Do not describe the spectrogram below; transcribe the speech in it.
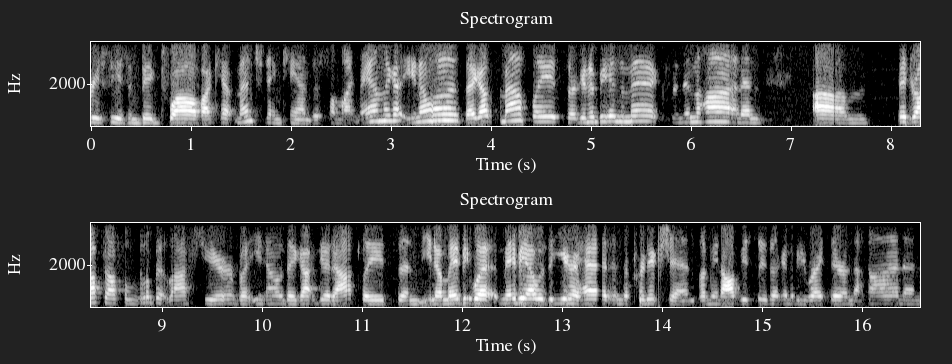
preseason Big 12, I kept mentioning Kansas. I'm like, man, they got you know what? They got some athletes. They're going to be in the mix and in the hunt and um they dropped off a little bit last year, but you know they got good athletes, and you know maybe what maybe I was a year ahead in the predictions. I mean, obviously they're going to be right there in the hunt, and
